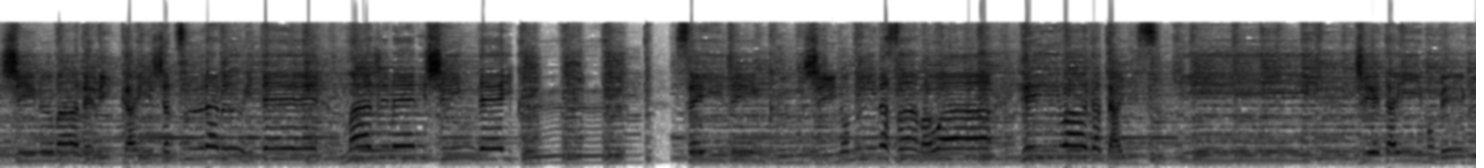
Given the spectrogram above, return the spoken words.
死ぬまで理解者貫いて真面目に死んでいく。成人君子の皆様は平和が大好き。自衛隊も米軍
